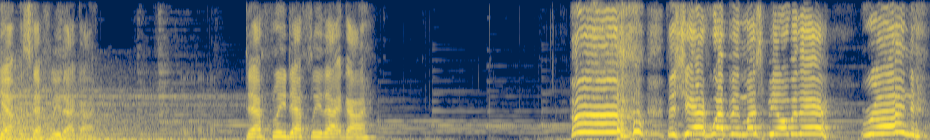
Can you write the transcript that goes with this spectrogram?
Yep, it's definitely that guy. Definitely, definitely that guy. Ah, the sheriff weapon must be over there. Run.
